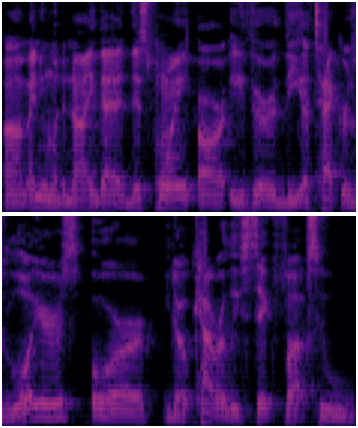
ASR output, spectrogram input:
Um, anyone denying that at this point are either the attacker's lawyers or, you know, cowardly sick fucks who,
